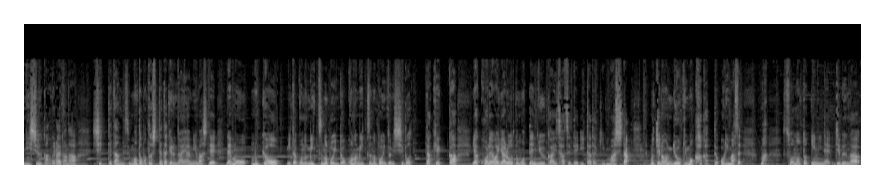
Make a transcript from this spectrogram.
2週間ぐらいかな、知ってたんですよ。もともと知ってたけど悩みまして、でも、もう今日見たこの3つのポイント、この3つのポイントに絞ってた結果いやこれはやろうと思って入会させていただきました。もちろん料金もかかっております。まあその時にね自分が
